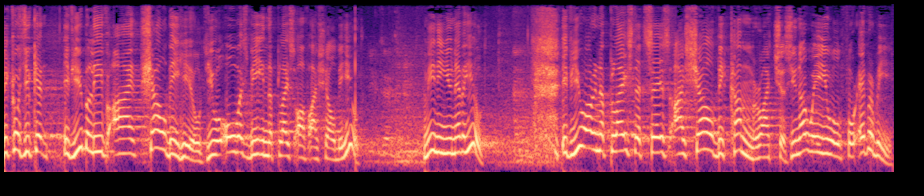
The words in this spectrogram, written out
Because you can, if you believe I shall be healed, you will always be in the place of I shall be healed. Meaning you never healed. If you are in a place that says I shall become righteous, you know where you will forever be.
